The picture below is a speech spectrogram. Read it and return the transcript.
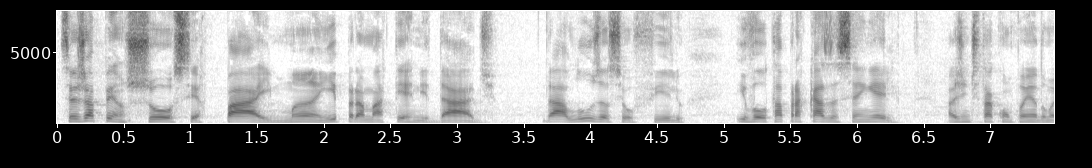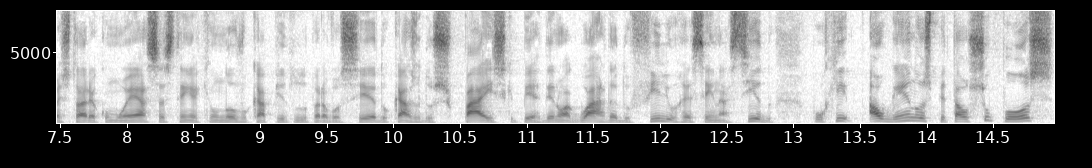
Você já pensou ser pai, mãe, ir para a maternidade? dar a luz ao seu filho e voltar para casa sem ele? A gente está acompanhando uma história como essa. Tem aqui um novo capítulo para você do caso dos pais que perderam a guarda do filho recém-nascido porque alguém no hospital supôs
